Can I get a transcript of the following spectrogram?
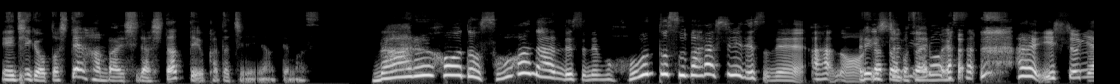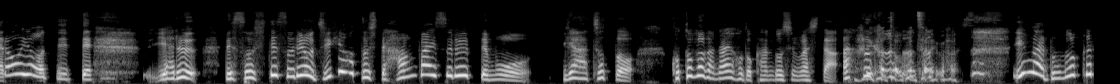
えー、事業として販売しだしたっていう形になってます。なるほど。そうなんですね。もう本当素晴らしいですね。あの、ありがとうございます。はい、一緒にやろうよって言って、やる。で、そしてそれを事業として販売するってもう、いや、ちょっと言葉がないほど感動しました。ありがとうございます。今、どのくらい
